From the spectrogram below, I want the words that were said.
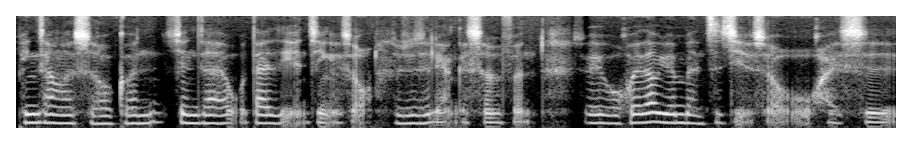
平常的时候跟现在我戴着眼镜的时候，这就是两个身份。所以我回到原本自己的时候，我还是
